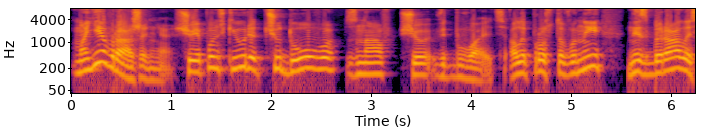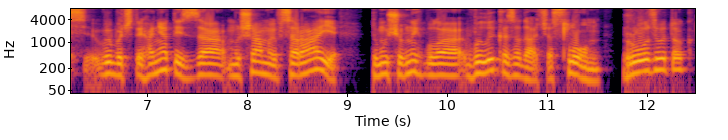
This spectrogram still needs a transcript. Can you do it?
моє враження, що японський уряд чудово знав, що відбувається, але просто вони не збирались, вибачте, ганятись за мишами в сараї, тому що в них була велика задача слон розвиток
